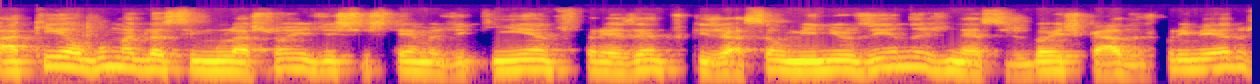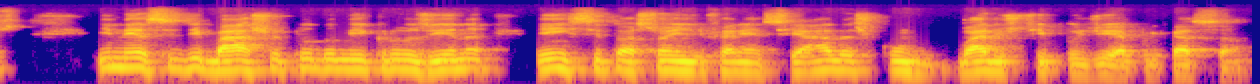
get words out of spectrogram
Aqui algumas das simulações de sistemas de 500, 300, que já são mini-usinas, nesses dois casos primeiros, e nesses de baixo, tudo micro-usina, em situações diferenciadas, com vários tipos de aplicação.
